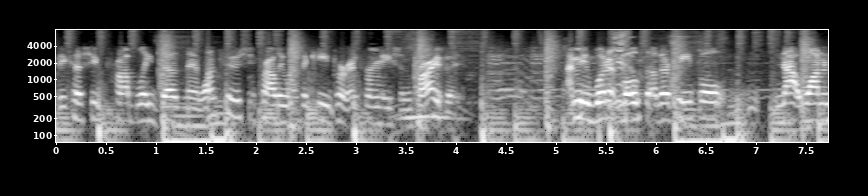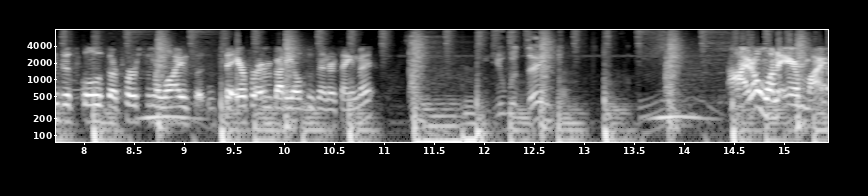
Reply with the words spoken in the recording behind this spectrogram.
Because she probably doesn't want to. She probably wants to keep her information private. I mean, wouldn't most other people not want to disclose their personal lives to air for everybody else's entertainment? You would think. I don't want to air my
